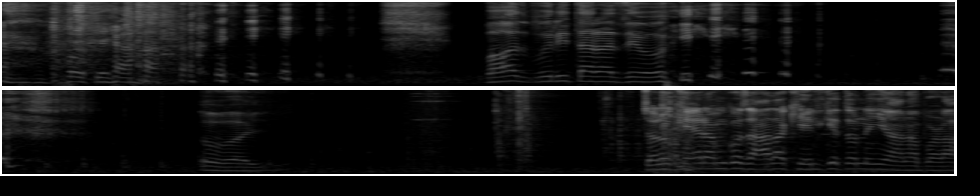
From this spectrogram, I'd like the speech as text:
हो गया। बहुत बुरी तरह से हो गई। ओ भाई। चलो खैर, हमको ज़्यादा खेल के तो नहीं आना पड़ा।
